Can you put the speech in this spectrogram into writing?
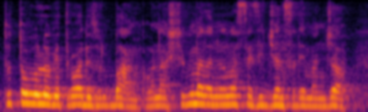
tutto quello che trovate sul banco nasce prima dalla nostra esigenza di mangiare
